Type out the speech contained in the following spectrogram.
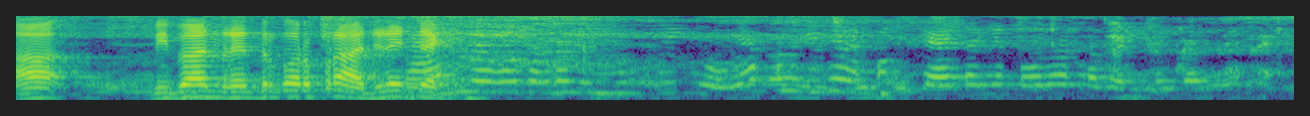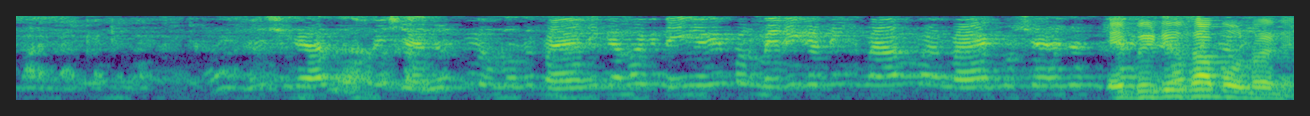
ਆ ਬੀਬਾ ਨਰਿੰਦਰ ਕੌਰ ਭਰਾ ਜਿਹੜੇ ਚੈੱਕ ਇਹ ਵੀਡੀਓ ਸਾਹਿਬ ਬੋਲ ਰਹੇ ਨੇ।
